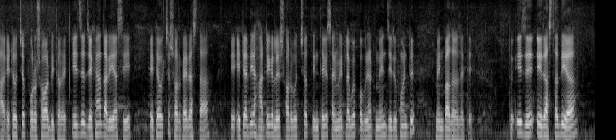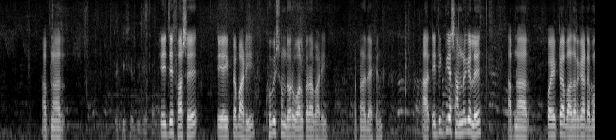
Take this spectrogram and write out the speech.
আর এটা হচ্ছে পৌরসভার ভিতরে। এই যে যেখানে দাঁড়িয়ে আছি, এটা হচ্ছে সরকারি রাস্তা। এটা দিয়ে হাঁটে গেলে সর্বোচ্চ তিন থেকে চার মিনিট লাগবে কবিরহাট মেন জিরো পয়েন্টে মেন বাজারে যেতে তো এই যে এই রাস্তা দিয়া আপনার এই যে ফাঁসে এই একটা বাড়ি খুবই সুন্দর ওয়াল করা বাড়ি আপনারা দেখেন। আর এদিক দিয়ে সামনে গেলে আপনার কয়েকটা বাজারঘাট এবং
